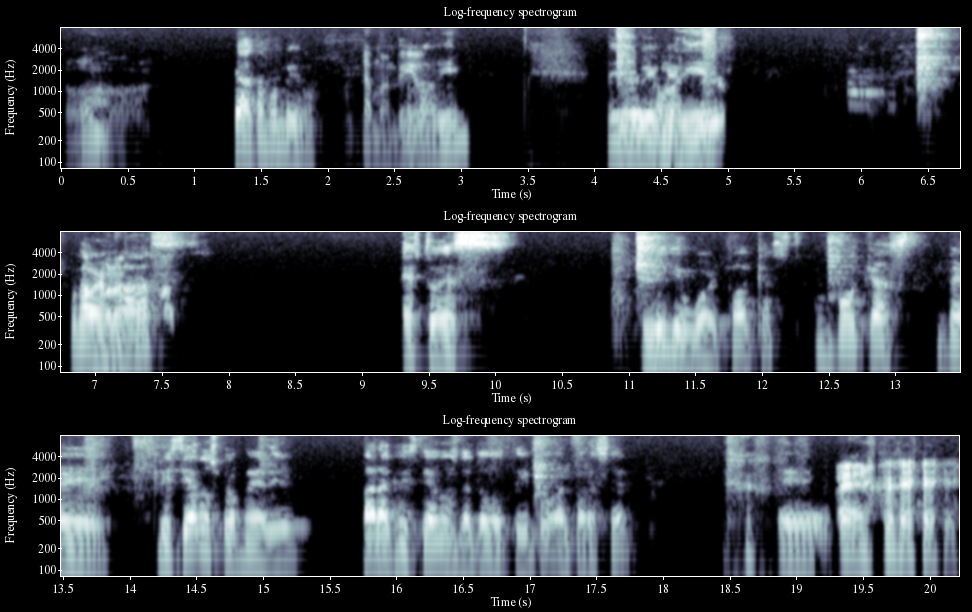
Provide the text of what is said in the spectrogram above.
¿Cómo? Ya, estamos en vivo. Estamos en ¿Está vivo. bien? Bienvenido. Una vez más. Esto es Living Word Podcast, un podcast de cristianos promedio para cristianos de todo tipo, al parecer. Eh, Bueno,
